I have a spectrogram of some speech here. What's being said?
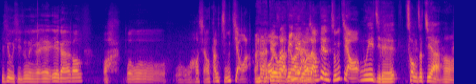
其实有时阵伊个伊个感觉讲，哇，我我我我我好想要当主角啊！对嘛我音乐好想变主角。每一个创作者吼，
